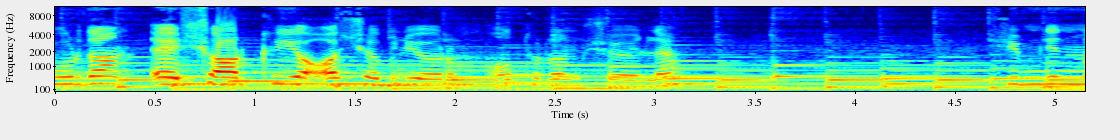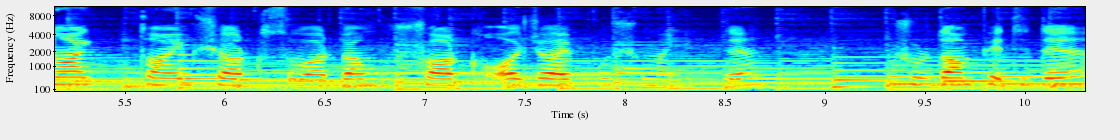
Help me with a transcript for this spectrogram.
Buradan e, şarkıyı açabiliyorum. Oturalım şöyle. Şimdi Night Time şarkısı var. Ben bu şarkı acayip hoşuma gitti. Şuradan peti de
